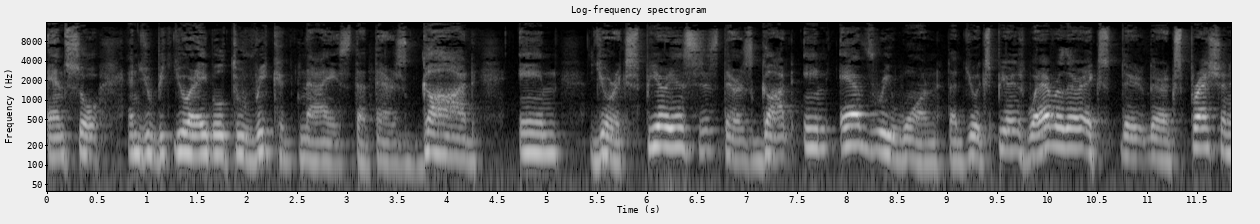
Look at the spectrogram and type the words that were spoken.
And so, and you be, you are able to recognize that there's God in your experiences. There's God in everyone that you experience, whatever their, ex, their, their expression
